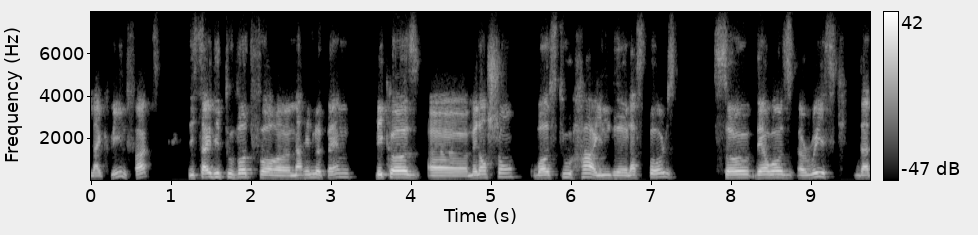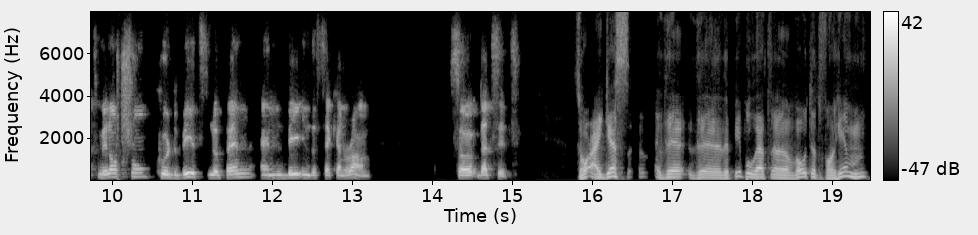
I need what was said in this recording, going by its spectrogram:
like me, in fact, decided to vote for Marine Le Pen because uh, Mélenchon was too high in the last polls. So there was a risk that Mélenchon could beat Le Pen and be in the second round. So that's it. So I guess the the, the people that uh, voted for him,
